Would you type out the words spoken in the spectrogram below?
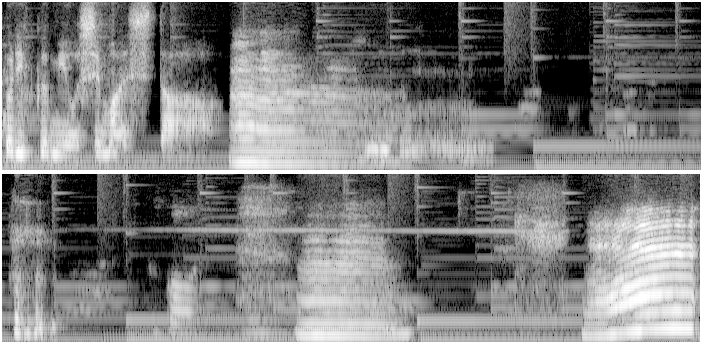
取り組みをしました。うん。すごい。うん。ね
